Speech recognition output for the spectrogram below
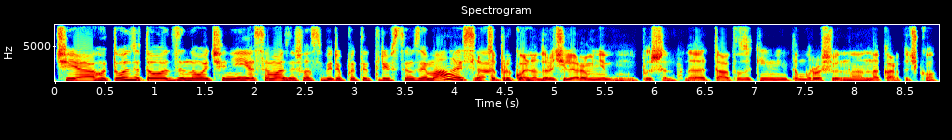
чи я готую до того дзино, чи ні. Я сама знайшла собі репетиторів, з цим займалася. Це прикольно. До речі, Ляра мені пише: «Е, тато, закинь мені там гроші на, на карточку.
